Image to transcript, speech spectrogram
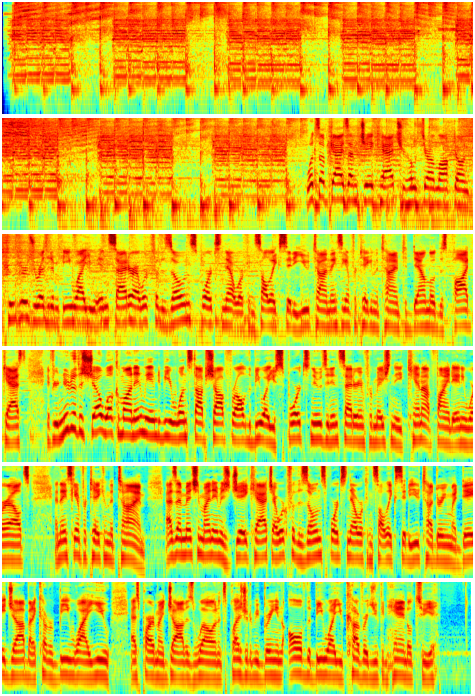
What's up, guys? I'm Jake Hatch, your host here on Locked On Cougars, your resident BYU insider. I work for the Zone Sports Network in Salt Lake City, Utah. And thanks again for taking the time to download this podcast. If you're new to the show, welcome on in. We aim to be your one stop shop for all of the BYU sports news and insider information that you cannot find anywhere else. And thanks again for taking the time. As I mentioned, my name is Jake Hatch. I work for the Zone Sports Network in Salt Lake City, Utah during my day job, but I cover BYU as part of my job as well. And it's a pleasure to be bringing all of the BYU coverage you can handle to you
